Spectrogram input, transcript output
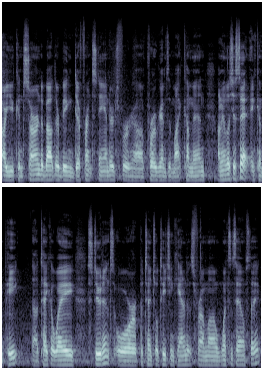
are you concerned about there being different standards for uh, programs that might come in? I mean, let's just say it and compete, uh, take away students or potential teaching candidates from uh, Winston Salem State.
